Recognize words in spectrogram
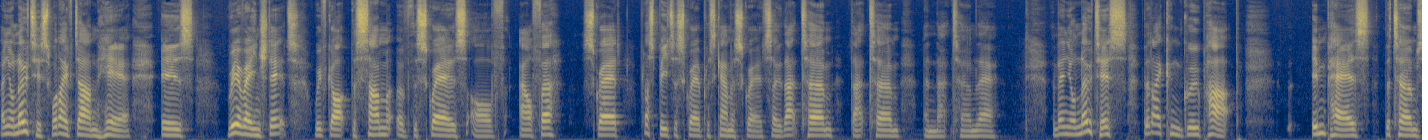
And you'll notice what I've done here is rearranged it. We've got the sum of the squares of alpha squared plus beta squared plus gamma squared. So that term that term and that term there. And then you'll notice that I can group up in pairs the terms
